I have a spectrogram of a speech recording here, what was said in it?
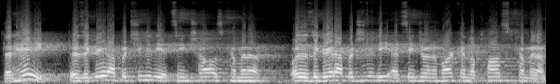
that, hey, there's a great opportunity at St. Charles coming up, or there's a great opportunity at St. Joan of Arc and LaPlace coming up.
